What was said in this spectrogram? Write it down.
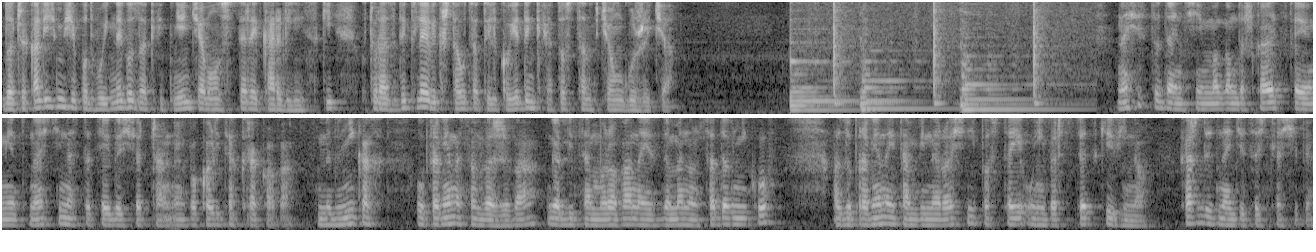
Doczekaliśmy się podwójnego zakwitnięcia monstery karwiński, która zwykle wykształca tylko jeden kwiatostan w ciągu życia. Nasi studenci mogą doszkalać swoje umiejętności na stacjach doświadczalnych w okolicach Krakowa. W Mydlnikach uprawiane są warzywa, garlica murowana jest domeną sadowników, a z uprawianej tam winorośli powstaje uniwersyteckie wino. Każdy znajdzie coś dla siebie.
